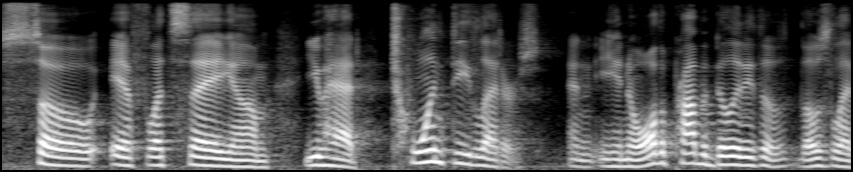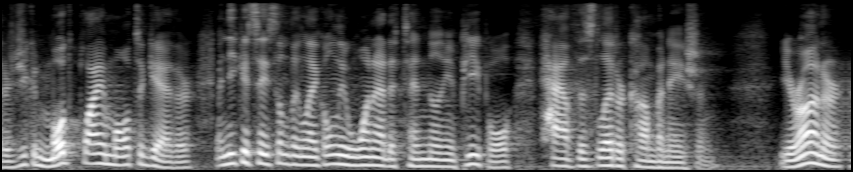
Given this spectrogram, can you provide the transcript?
So if, let's say, um, you had 20 letters, and you know all the probability of those, letters, you can multiply them all together, and you can say something like only one out of 10 million people have this letter combination. Your Honor,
